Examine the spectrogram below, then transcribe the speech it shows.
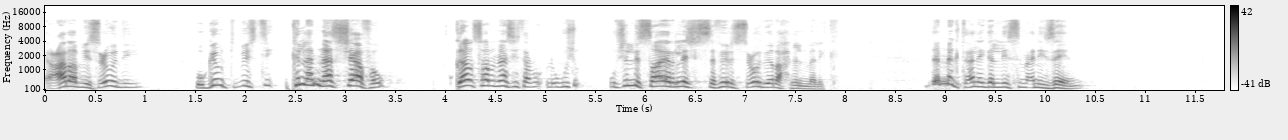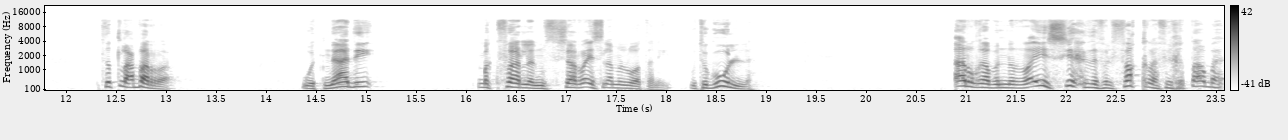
عربي سعودي وقمت بشتي. كل الناس شافوا. وقال صار الناس يتعبون وش, وش اللي صاير؟ ليش السفير السعودي راح للملك؟ دنقت عليه قال لي اسمعني زين. تطلع برا وتنادي مكفارلن مستشار رئيس الأمن الوطني وتقول له أرغب أن الرئيس يحذف الفقرة في خطابه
